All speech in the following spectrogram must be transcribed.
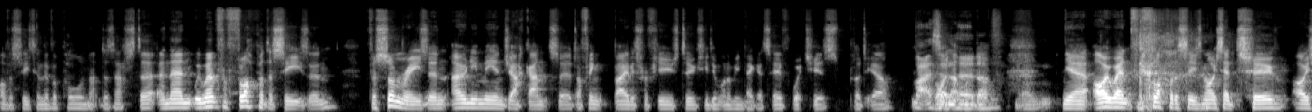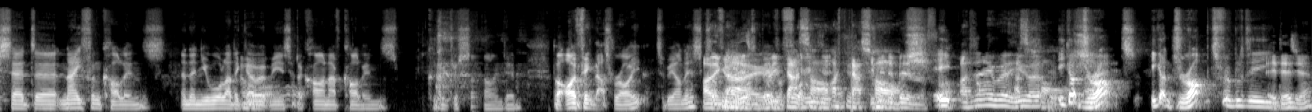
obviously to Liverpool and that disaster. And then we went for flop of the season. For some reason, only me and Jack answered. I think Bayliss refused to because he didn't want to be negative, which is bloody hell. That's Write that one unheard down. of. Um, Yeah, I went for flop of the season. I said two. I said uh, Nathan Collins, and then you all had a go at me and said I can't have Collins because I just signed him. But I think that's right, to be honest. I think I that No, is it's a a bit bit of a that's hard. I think that's He did a bit of a harsh. flop. I don't know whether That's he. He got dropped. He got dropped for bloody. he did, yeah.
